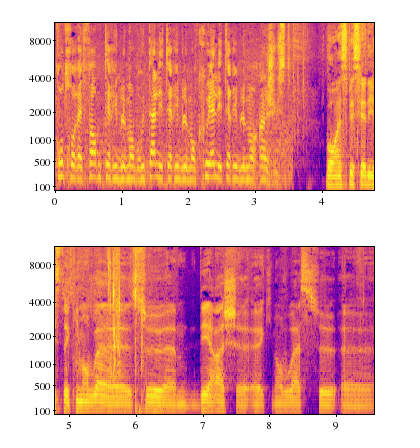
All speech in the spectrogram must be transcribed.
contre-réforme terriblement brutale et terriblement cruelle et terriblement injuste. Bon, un spécialiste qui m'envoie euh, ce euh, DRH, euh, qui m'envoie ce, euh,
